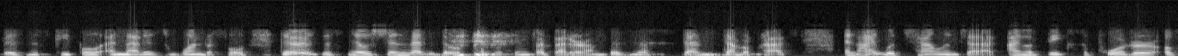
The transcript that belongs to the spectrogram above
business people, and that is wonderful. There is this notion that the Republicans are better on business than Democrats, and I would challenge that. I'm a big supporter of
